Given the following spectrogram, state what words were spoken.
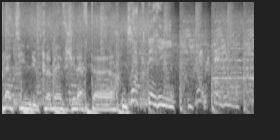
platine du club FG L'After. Jack Perry. Jack Perry.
